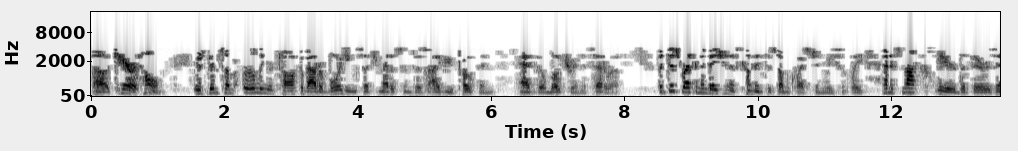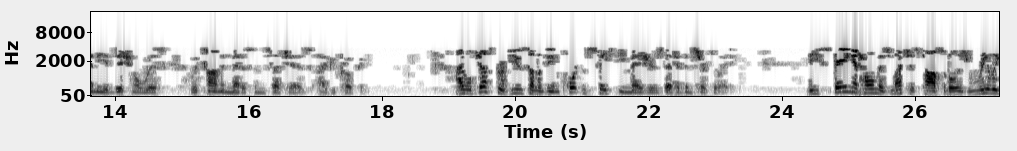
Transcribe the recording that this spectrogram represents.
uh, care at home, there's been some earlier talk about avoiding such medicines as ibuprofen, Advil, Motrin, etc. But this recommendation has come into some question recently, and it's not clear that there is any additional risk with common medicines such as ibuprofen. I will just review some of the important safety measures that have been circulating. The staying at home as much as possible is really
